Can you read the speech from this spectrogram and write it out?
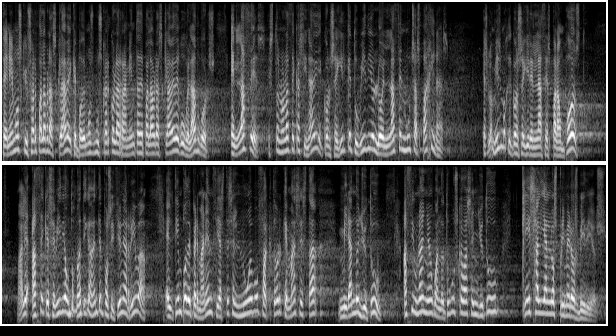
Tenemos que usar palabras clave que podemos buscar con la herramienta de palabras clave de Google AdWords. Enlaces, esto no lo hace casi nadie. Conseguir que tu vídeo lo enlace en muchas páginas. Es lo mismo que conseguir enlaces para un post. ¿Vale? Hace que ese vídeo automáticamente posicione arriba. El tiempo de permanencia, este es el nuevo factor que más está mirando YouTube. Hace un año, cuando tú buscabas en YouTube, ¿qué salían los primeros vídeos?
